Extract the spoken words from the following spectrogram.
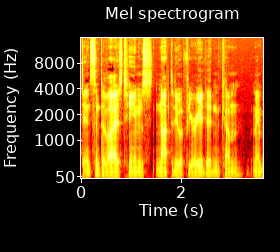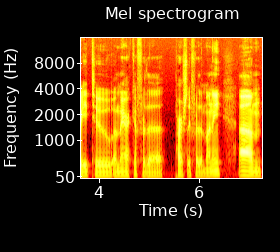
to incentivize teams not to do what Furia did and come maybe to America for the partially for the money. Um,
